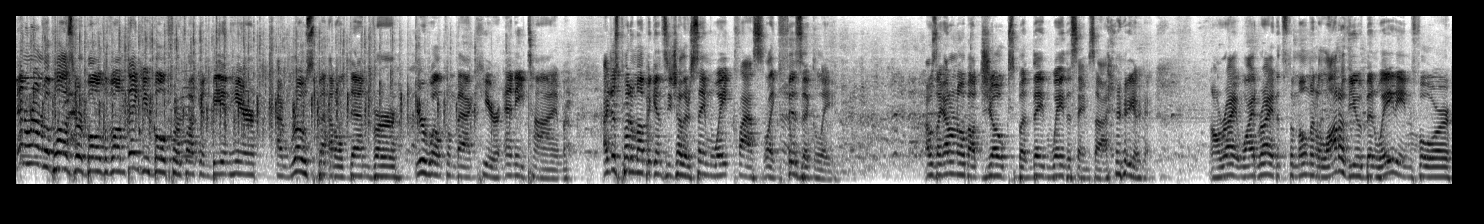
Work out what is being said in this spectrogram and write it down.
And a round of applause for both of them. Thank you both for fucking being here at Roast Battle Denver. You're welcome back here anytime. I just put them up against each other, same weight class, like physically. I was like, I don't know about jokes, but they weigh the same size. okay. All right, wide right. It's the moment a lot of you have been waiting for.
